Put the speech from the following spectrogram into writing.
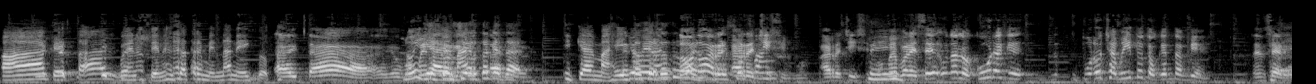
Ah, ¿qué tal? Bueno, tienes esa tremenda anécdota. Ahí está. No, y además- concierto qué tal? Y que además El ellos eran... No, no, arre- arrechísimo, arrechísimo. Sí. Me parece una locura que puro chamito toquen también. En serio.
